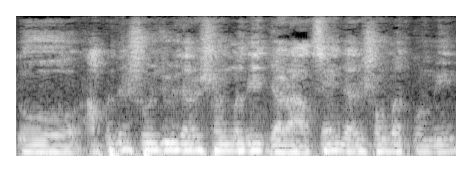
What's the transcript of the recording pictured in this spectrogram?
তো আপনাদের সহযোগী যারা সাংবাদিক, যারা আছেন, যারা সংবাদকর্মী।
